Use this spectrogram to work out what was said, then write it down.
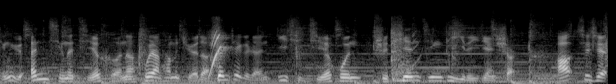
情与恩情的结合呢，会让他们觉得跟这个人一起结婚是天经地义的一件事儿。好，谢谢。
